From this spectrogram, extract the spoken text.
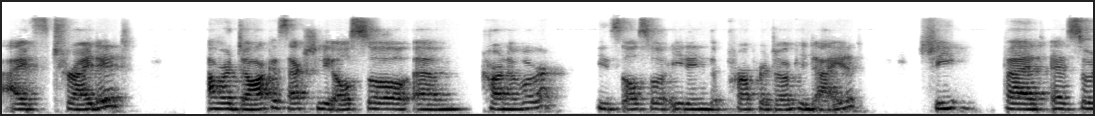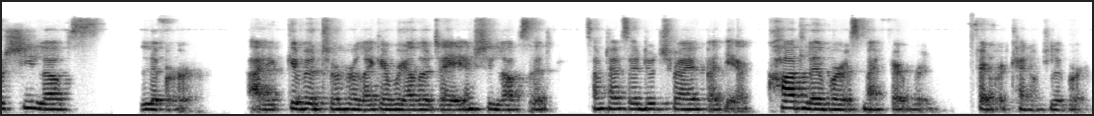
I've tried it. Our dog is actually also um, carnivore. He's also eating the proper doggy diet. She, but uh, so she loves liver. I give it to her like every other day, and she loves it. Sometimes I do try it, but yeah, cod liver is my favorite favorite kind of liver.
